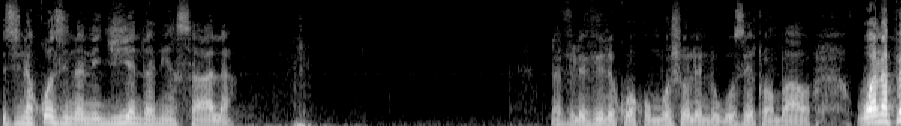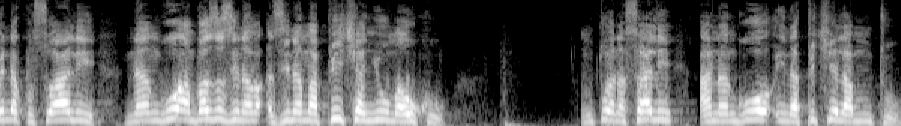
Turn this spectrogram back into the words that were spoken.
zinakuwa zinanijia ndani ya sala. Na vile vile kuwakumbusha ule ndugu zetu ambao wanapenda kuswali na nguo ambazo zina, zina mapicha nyuma huku. Mtu anasali ana nguo ina picha la mtu.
